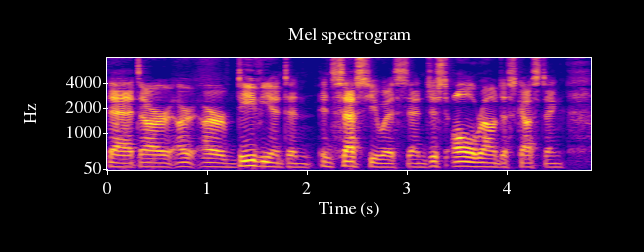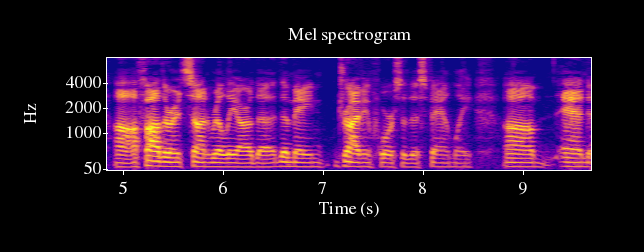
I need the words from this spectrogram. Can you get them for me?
that are, are, are deviant and incestuous and just all around disgusting. Uh, a father and son really are the, the main driving force of this family. Um, and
